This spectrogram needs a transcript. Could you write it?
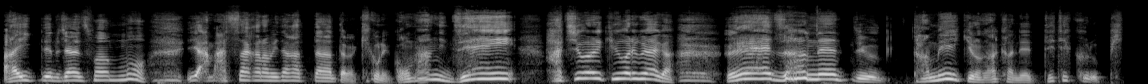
相手のジャイアンツファンも、いや、松坂の見たかったなってか、結構ね、5万人全員、8割、9割ぐらいが、ええー、残念っていう、ため息の中で出てくるピッ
